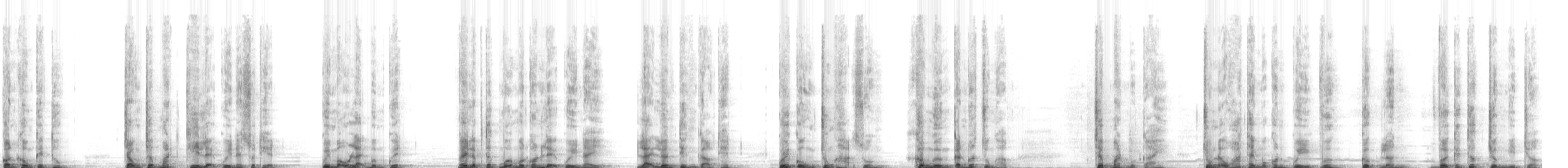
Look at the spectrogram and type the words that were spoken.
Còn không kết thúc, Trong chớp mắt khi lệ quỷ này xuất hiện, Quỷ mẫu lại bấm quyết. Ngay lập tức mỗi một con lệ quỷ này lại lớn tiếng gào thét. Cuối cùng chúng hạ xuống, Không ngừng cắn nuốt dung hợp. Chấp mắt một cái, Chúng đã hóa thành một con quỷ vương cực lớn Với kích thước chừng nghìn trượng.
